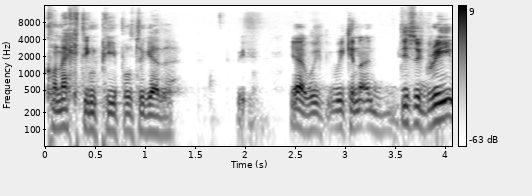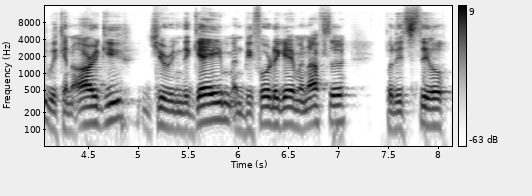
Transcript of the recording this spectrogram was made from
connecting people together. We, yeah, we, we can uh, disagree, we can argue during the game and before the game and after, but it's still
